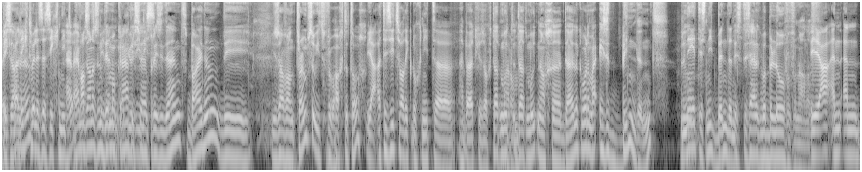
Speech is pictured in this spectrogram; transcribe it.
bizar, ik, wellicht willen ze zich niet Hij moet dan eens een democratische juridisch... president, Biden, die... Je zou van Trump zoiets verwachten, toch? Ja, het is iets wat ik nog niet uh, heb uitgezocht. Dat moet, dat moet nog uh, duidelijk worden, maar is het bindend? Nee, het is niet bindend. Het is, het is, eigenlijk, we beloven van alles. Ja, en, en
